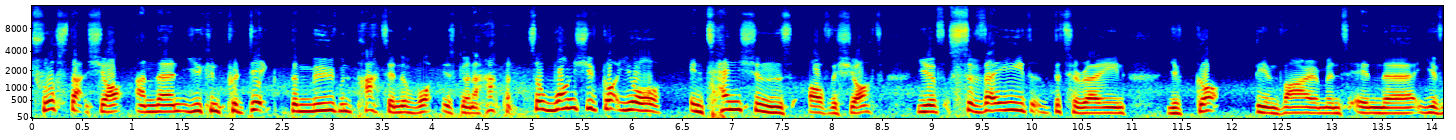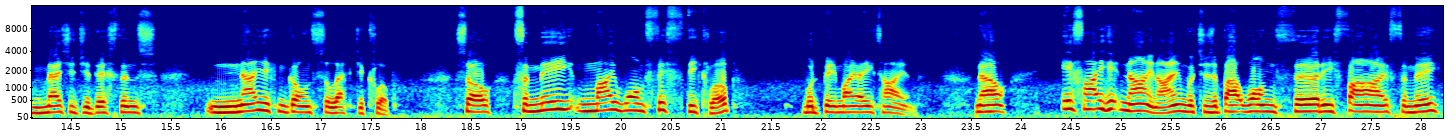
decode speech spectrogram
Trust that shot and then you can predict the movement pattern of what is going to happen. So once you've got your intentions of the shot, you've surveyed the terrain, you've got the environment in there, you've measured your distance, now you can go and select your club. So for me, my 150 club would be my 8 iron. Now, if I hit 9 iron, which is about 135 for me,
